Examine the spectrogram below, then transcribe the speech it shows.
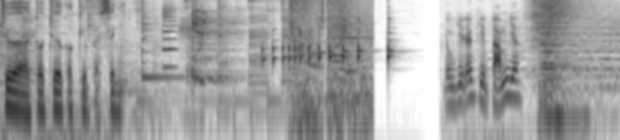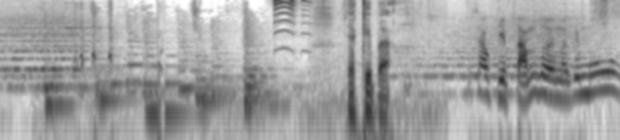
chưa tôi chưa có kịp vệ sinh Đồng chí đã kịp tắm chưa? dạ kịp ạ Sao kịp tắm rồi mà cái mũ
